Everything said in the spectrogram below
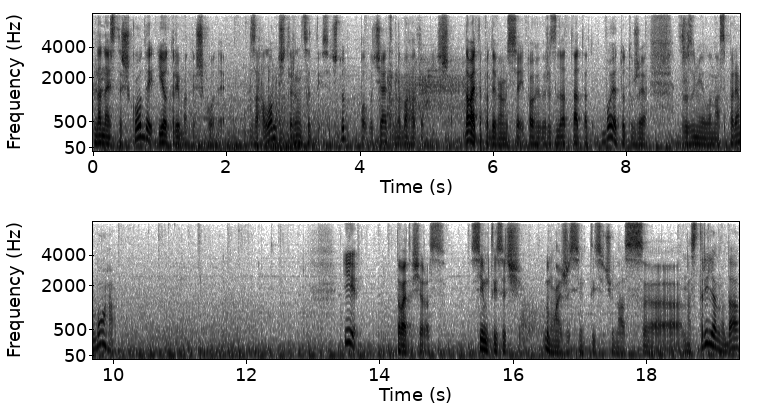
нанести шкоди і отримати шкоди. Загалом 14 тисяч. Тут виходить набагато більше. Давайте подивимося ітогові результати бою. Тут вже зрозуміло у нас перемога. І давайте ще раз. 7 тисяч, ну майже 7 тисяч у нас е, настріляно, да?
